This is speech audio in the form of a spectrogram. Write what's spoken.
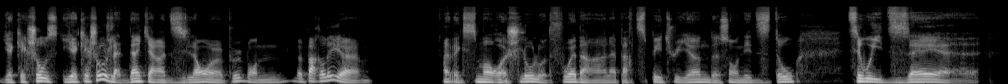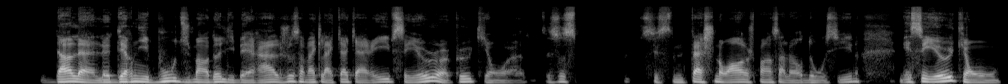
il y a quelque chose, il y a quelque chose là-dedans qui en dit long un peu. on a parlé euh, avec Simon Rochelot l'autre fois dans la partie Patreon de son édito, où il disait euh, dans le dernier bout du mandat libéral, juste avant que la CAQ arrive, c'est eux un peu qui ont. Euh, ça, c'est une tache noire, je pense, à leur dossier. Mais c'est eux qui ont,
